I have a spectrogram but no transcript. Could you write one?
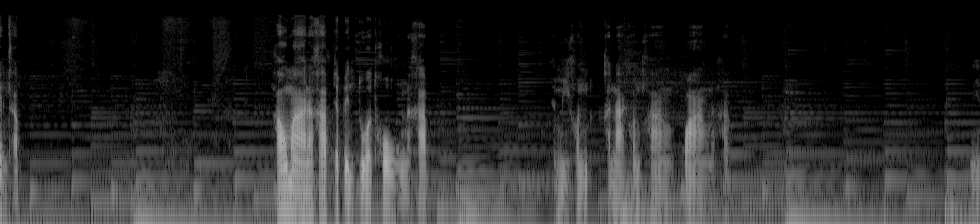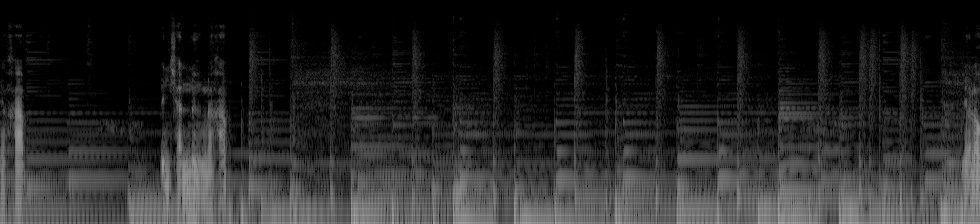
กันครับ เข้ามานะครับจะเป็นตัวโถงนะครับ จะมีขนาดค่อนข้างกว้างนะครับ นี่นะครับ เป็นชั้นหนึ่งนะครับเดี๋ยวเรา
